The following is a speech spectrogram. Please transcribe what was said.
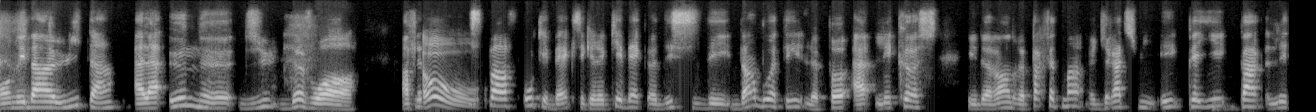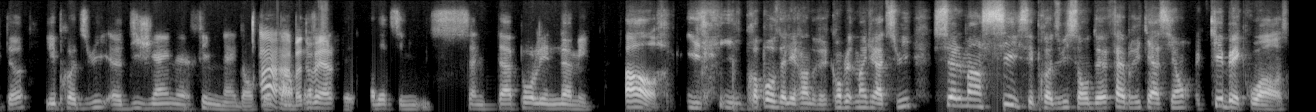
On est dans huit ans à la une euh, du devoir. En fait, Oh! ce qui se passe au Québec, c'est que le Québec a décidé d'emboîter le pas à l'Écosse et de rendre parfaitement gratuit et payé par l'État les produits euh, d'hygiène féminin. Donc, Ah, euh, bonne nouvelle. euh, toilettes sani- sanitaires pour les nommer. Or, il, il propose de les rendre complètement gratuits seulement si ces produits sont de fabrication québécoise.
